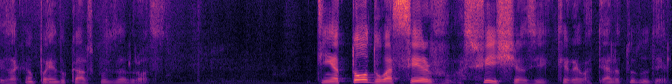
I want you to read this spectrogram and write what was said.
Fez a campanha do Carlos Cruz Adrosa. Tinha todo o acervo, as fichas, e era tudo dele.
